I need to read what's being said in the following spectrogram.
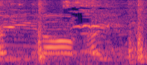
Hey, yo, hey.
